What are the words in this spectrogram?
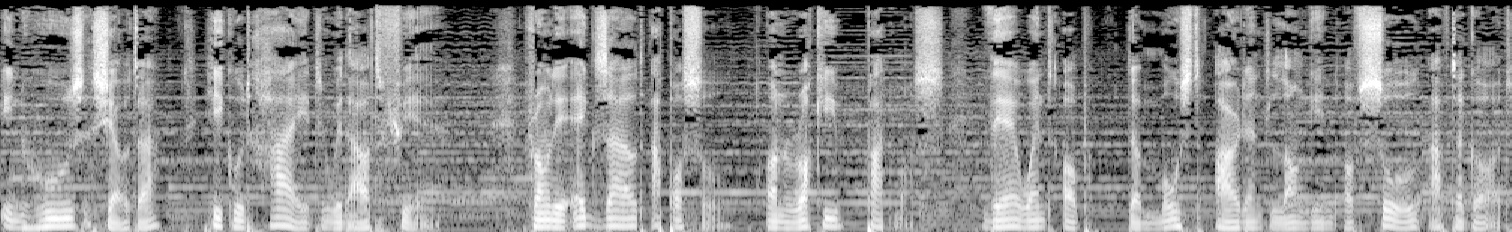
in whose shelter he could hide without fear. From the exiled apostle on rocky Patmos, there went up the most ardent longing of soul after God,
